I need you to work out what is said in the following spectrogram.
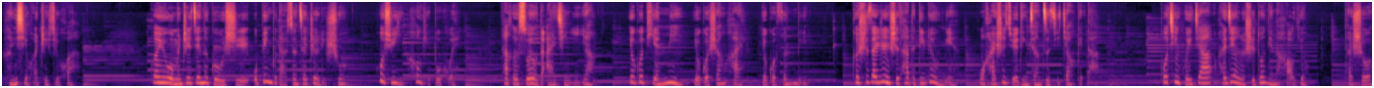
很喜欢这句话。关于我们之间的故事，我并不打算在这里说，或许以后也不会。它和所有的爱情一样，有过甜蜜，有过伤害，有过分离。可是，在认识他的第六年，我还是决定将自己交给他。国庆回家，还见了十多年的好友。他说：“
